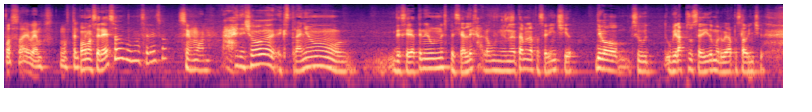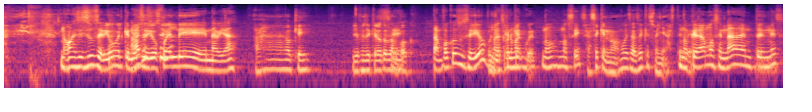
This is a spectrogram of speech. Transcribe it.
Pues ahí vemos cómo está el ¿Vamos a hacer eso? ¿Vamos a hacer eso? Simón. Ay, de hecho, extraño. Desearía tener un especial de Halloween. Neta, me la pasé bien chido. Digo, si hu- hubiera sucedido, me lo hubiera pasado bien chido. No, ese sí sucedió. El que no Ah, ¿sí sucedió fue el de Navidad. Ah, ok. Yo pensé que el otro Sí. tampoco. ¿Tampoco sucedió? Pues no, yo es que creo no me que- acuerdo. No, no sé. Se hace que no, güey. Se hace que soñaste, No quedamos en nada en, en eso,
